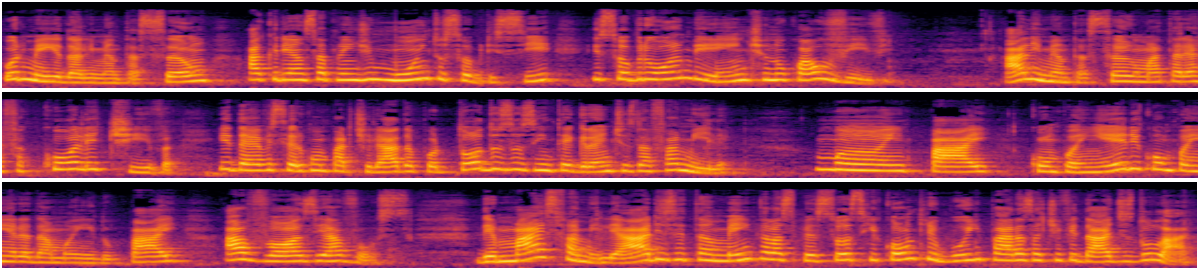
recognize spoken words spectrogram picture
Por meio da alimentação, a criança aprende muito sobre si e sobre o ambiente no qual vive. A alimentação é uma tarefa coletiva e deve ser compartilhada por todos os integrantes da família: mãe, pai, companheiro e companheira da mãe e do pai, avós e avós, demais familiares e também pelas pessoas que contribuem para as atividades do lar.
